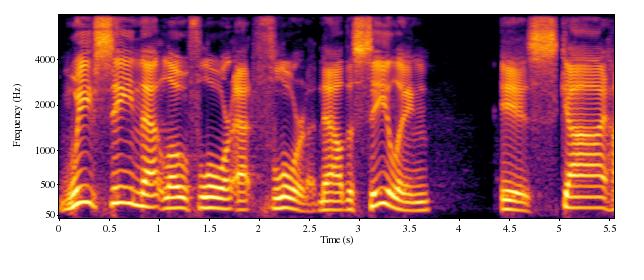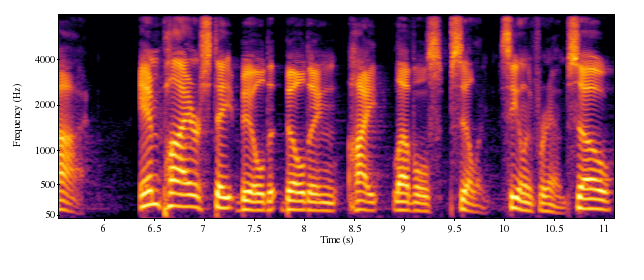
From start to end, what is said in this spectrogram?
We've seen that low floor at Florida. Now the ceiling is sky high. Empire State build, building height levels ceiling ceiling for him. So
